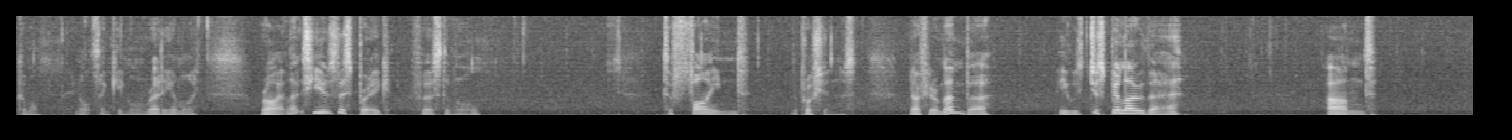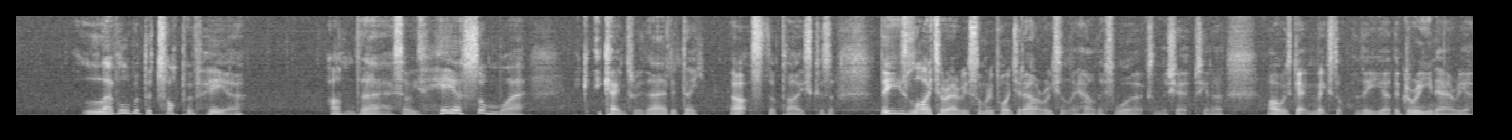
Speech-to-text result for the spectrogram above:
Come on, not thinking already, am I? Right, let's use this brig, first of all, to find the Prussians. Now if you remember, he was just below there and level with the top of here and there. So he's here somewhere. He came through there, didn't he? That's the place because these lighter areas. Somebody pointed out recently how this works on the ships. You know, I was getting mixed up with the uh, the green area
